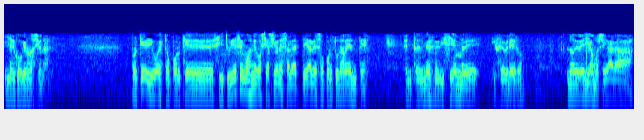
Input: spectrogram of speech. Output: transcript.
y el gobierno nacional. ¿Por qué digo esto? Porque si tuviésemos negociaciones salariales oportunamente entre el mes de diciembre y febrero, no deberíamos llegar a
